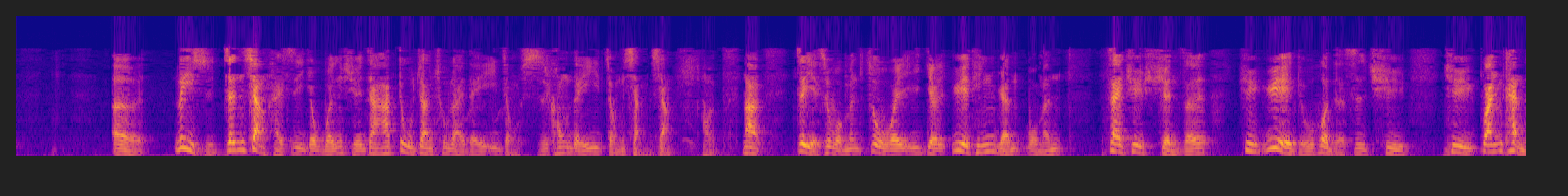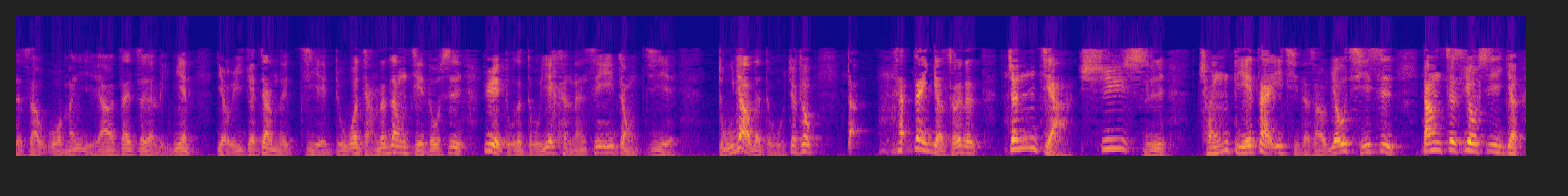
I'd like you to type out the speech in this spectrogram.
呃，历史真相还是一个文学家他杜撰出来的一种时空的一种想象。好，那这也是我们作为一个乐听人，我们再去选择去阅读或者是去去观看的时候，我们也要在这个里面有一个这样的解读。我讲的这种解读是阅读的读，也可能是一种解毒药的毒，就说当它在有所谓的真假虚实重叠在一起的时候，尤其是当这又是一个。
